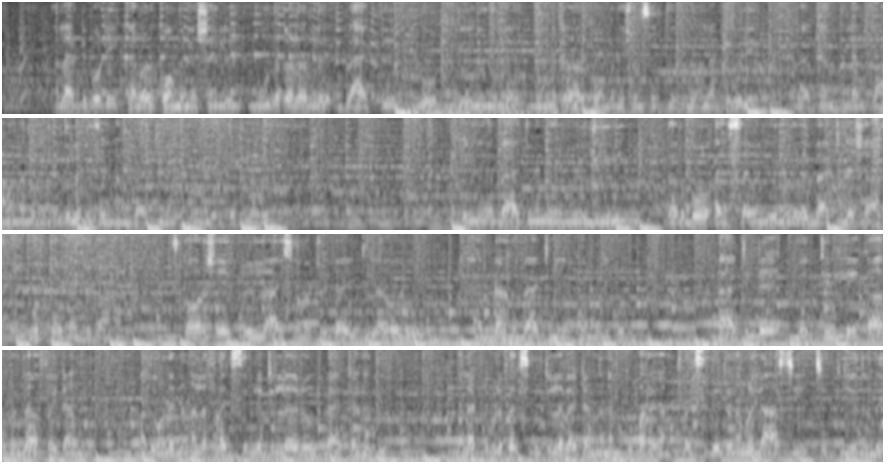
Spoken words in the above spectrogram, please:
നല്ല അടിപൊളി കളർ കോമ്പിനേഷനിൽ മൂന്ന് കളറിൽ ബ്ലാക്ക് ബ്ലൂ ഗ്രീൻ എന്നുള്ള മൂന്ന് കളർ കോമ്പിനേഷൻ സെറ്റ് ചെയ്തിട്ടുള്ള നല്ല അടിപൊളി ബാറ്റാണ് നല്ല കാണാൻ നല്ല വൃത്തിയുള്ള ഡിസൈനാണ് ബാറ്റിന് കൊടുത്തിട്ടുള്ളത്. പിന്നെ ബാറ്റിന്റെ name Li Ning turbo X seventy എന്നുള്ളത് ബാറ്റിന്റെ ഷാഫ്റ്റിൽ കൊടുത്തായിട്ട് നമുക്ക് കാണാം. സ്കോർ ഷേപ്പിലുള്ള ഐസോമെട്രിക് ആയിട്ടുള്ള ഒരു ഹെഡാണ് ബാറ്റിന് കമ്പനി കൊടുക്കുന്നത് ബാറ്റിന്റെ മെറ്റീരിയൽ കാർബൺ ഗ്രാഫൈറ്റ് ആണ്. അതുകൊണ്ട് തന്നെ നല്ല ഫ്ലെക്സിബിലിറ്റി ഉള്ള ഒരു ബാറ്റാണിത് നല്ല അടിപൊളി ഫ്ലെക്സിബിലിറ്റി ഉള്ള ബാറ്റാണെന്ന് തന്നെ നമുക്ക് പറയാം. ഫ്ലെക്സിബിലിറ്റി നമ്മൾ ലാസ്റ്റ് ചെക്ക് ചെയ്യുന്നുണ്ട്.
